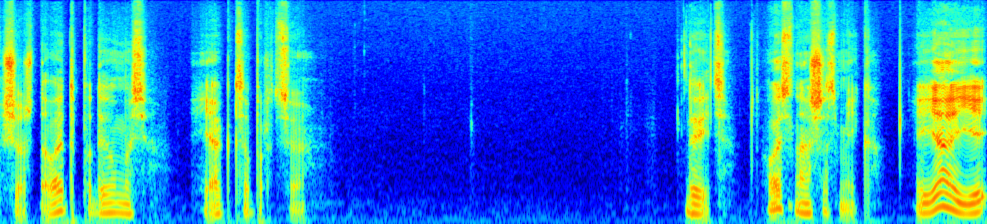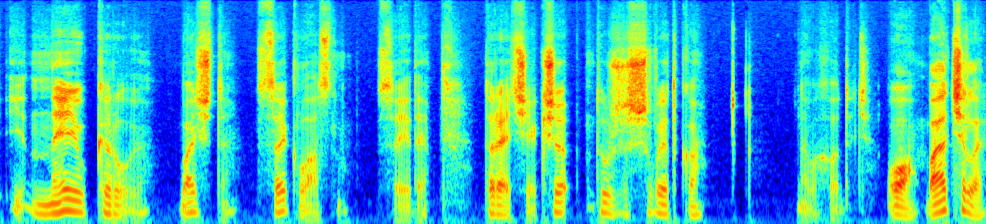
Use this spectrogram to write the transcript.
Що ж, давайте подивимося, як це працює. Дивіться, ось наша змійка. І я її нею керую. Бачите, все класно, все йде. До речі, якщо дуже швидко не виходить. О, бачили?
